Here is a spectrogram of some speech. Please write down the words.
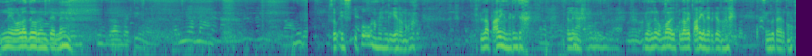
இன்னும் எவ்வளோ தூரம் தெரியல. ஸோ இப்போ நம்ம எங்கே ஏறணும்னா ஃபுல்லாக பாருங்க நெடுஞ்சா இல்லைங்க? இது வந்து ரொம்ப ஃபுல்லாகவே பாறைகள் இருக்கிறதுனால செங்குத்தாக இருக்கும்.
